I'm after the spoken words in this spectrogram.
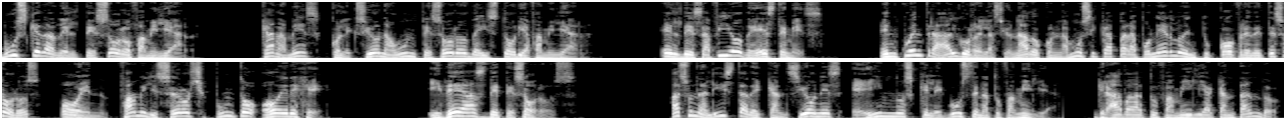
Búsqueda del tesoro familiar. Cada mes colecciona un tesoro de historia familiar. El desafío de este mes. Encuentra algo relacionado con la música para ponerlo en tu cofre de tesoros o en familysearch.org. Ideas de tesoros. Haz una lista de canciones e himnos que le gusten a tu familia. Graba a tu familia cantando.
